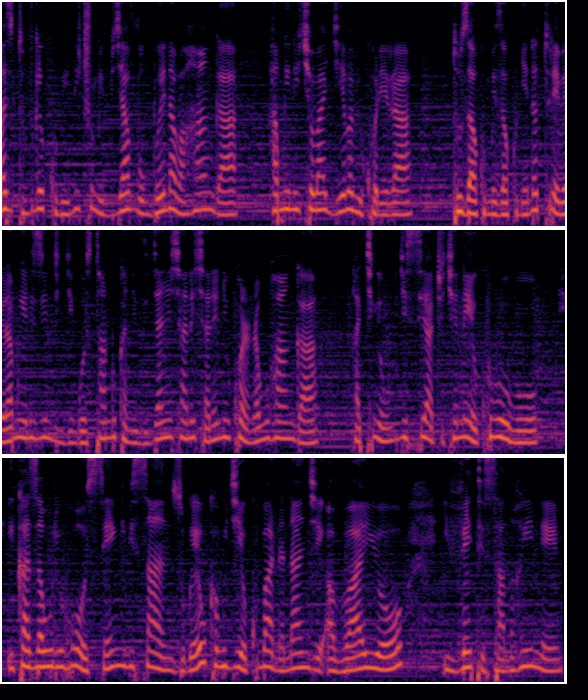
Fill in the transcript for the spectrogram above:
maze tuvuge ku bintu icumi byavumbuwe n'abahanga hamwe n'icyo bagiye babikorera. Tuzakomeza kugenda turebera hamwe n'izindi ngingo zitandukanye zijyanye cyane cyane n'ikoranabuhanga nka kimwe mu by'isi yacu ikeneye kuri ubu. Ikaza uri hose nk'ibisanzwe ukaba ugiye kubana nanjye abayo Yvette Sandrine.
